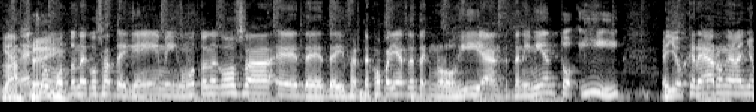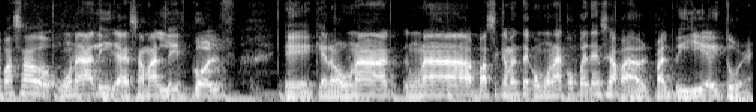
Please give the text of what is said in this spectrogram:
Y Ah, han sí. hecho un montón de cosas de gaming, un montón de cosas eh, de, de diferentes compañías de tecnología, entretenimiento. Y ellos crearon el año pasado una liga que se llama Live Golf, eh, que era una, una básicamente como una competencia para, para el PGA Tour,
